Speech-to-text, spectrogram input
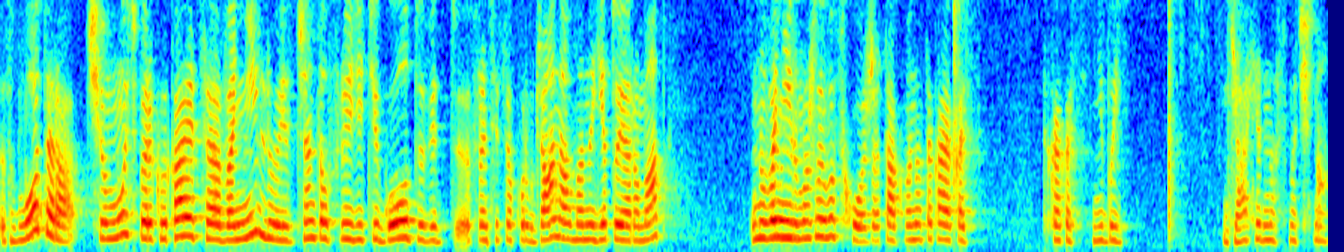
з блотера чомусь перекликається ваніллю із Gentle Fluidity Gold від Франсіса Куркджана. У мене є той аромат. Ну, ваніль, можливо, схожа. Так, вона така якась, така якась ніби ягідна, смачна.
